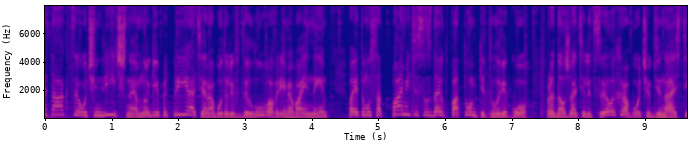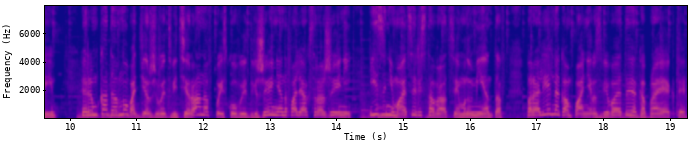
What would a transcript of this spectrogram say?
эта акция очень личная. Многие предприятия работали в тылу во время войны. Поэтому сад памяти создают потомки тыловиков, продолжатели целых рабочих династий. РМК давно поддерживает ветеранов, поисковые движения на полях сражений и занимается реставрацией монументов. Параллельно компания развивает эко-проекты.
